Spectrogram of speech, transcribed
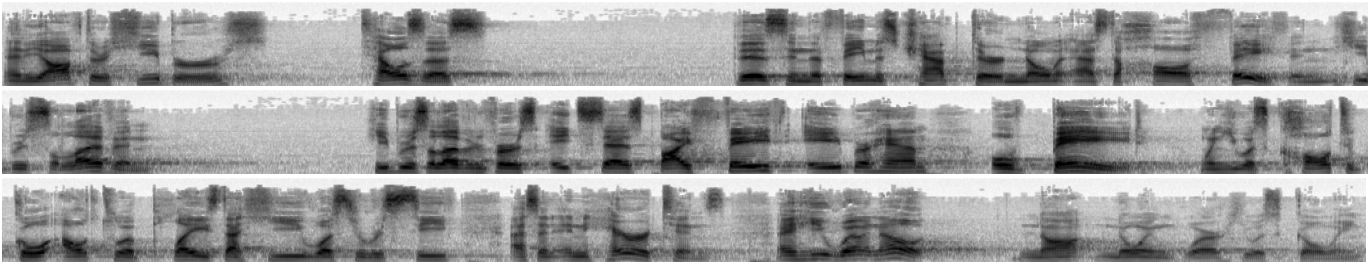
And the author of Hebrews tells us this in the famous chapter known as the Hall of Faith in Hebrews 11. Hebrews 11, verse 8 says, By faith, Abraham obeyed when he was called to go out to a place that he was to receive as an inheritance. And he went out not knowing where he was going.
